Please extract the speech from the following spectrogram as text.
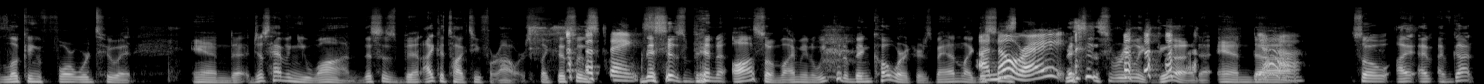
looking forward to it. And uh, just having you on, this has been I could talk to you for hours. Like this was Thanks. this has been awesome. I mean, we could have been coworkers, man. Like I this is know, right? this is really good. And uh Yeah. so I I- I've got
